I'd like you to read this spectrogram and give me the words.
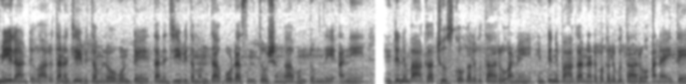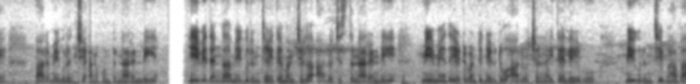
మీలాంటి వారు తన జీవితంలో ఉంటే తన జీవితం అంతా కూడా సంతోషంగా ఉంటుంది అని ఇంటిని బాగా చూసుకోగలుగుతారు అని ఇంటిని బాగా నడపగలుగుతారు అని అయితే వారు మీ గురించి అనుకుంటున్నారండి? ఈ విధంగా మీ గురించి అయితే మంచిగా ఆలోచిస్తున్నారండి. మీ మీద ఎటువంటి నెగిటివ్ ఆలోచనలు అయితే లేవు. మీ గురించి బాబా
